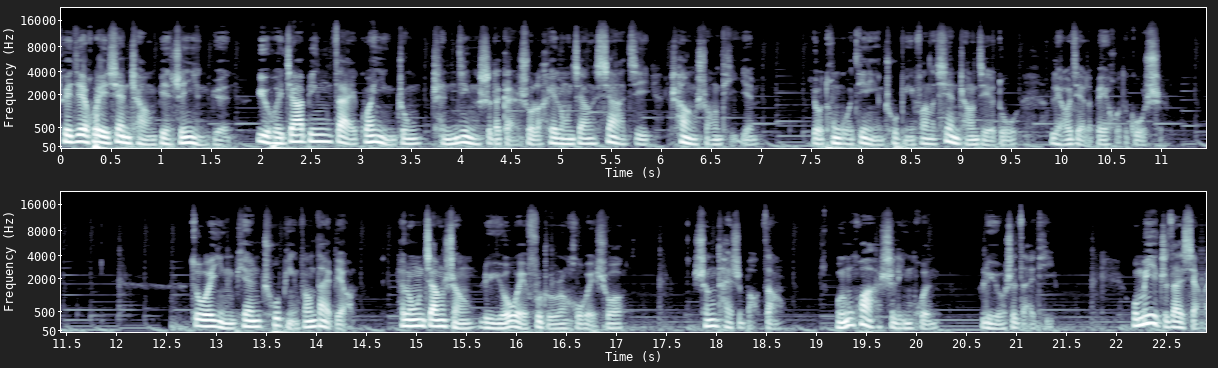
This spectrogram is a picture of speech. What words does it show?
推介会现场变身影院，与会嘉宾在观影中沉浸式的感受了黑龙江夏季畅爽体验，又通过电影出品方的现场解读，了解了背后的故事。作为影片出品方代表，黑龙江省旅游委副主任侯伟说：“生态是宝藏，文化是灵魂。”旅游是载体，我们一直在想，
